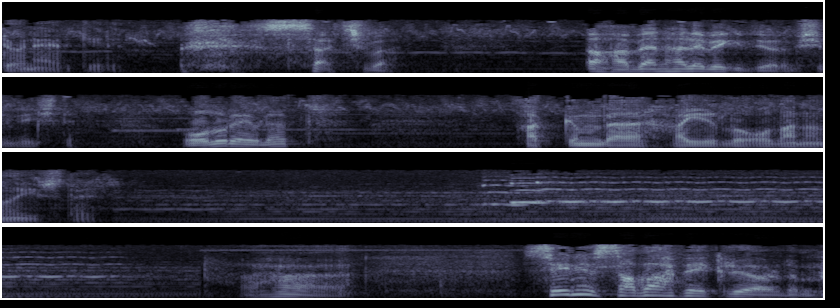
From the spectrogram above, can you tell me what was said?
döner gelir. Saçma. Aha ben Halep'e gidiyorum şimdi işte. Olur evlat. Hakkında hayırlı olanını iste. Aha. Seni sabah bekliyordum.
